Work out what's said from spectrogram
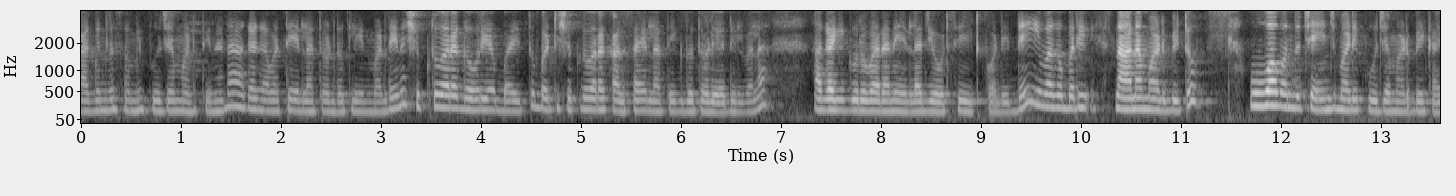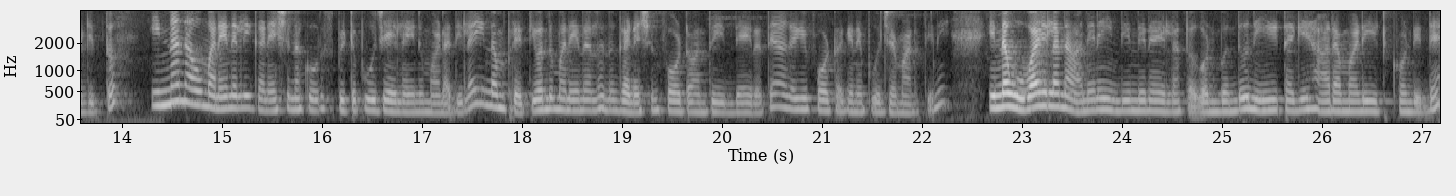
ರಾಘವೇಂದ್ರ ಸ್ವಾಮಿ ಪೂಜೆ ಮಾಡ್ತೀನಲ್ಲ, ಹಾಗಾಗಿ ಅವತ್ತೇ ಎಲ್ಲ ತೊಳೆದು ಕ್ಲೀನ್ ಮಾಡಿದೆ. ಇನ್ನು ಶುಕ್ರವಾರ ಗೌರಿ ಹಬ್ಬ ಇತ್ತು ಬಟ್ ಶುಕ್ರವಾರ ಕಳಸ ಎಲ್ಲ ತೆಗೆದು ತೊಳೆಯೋದಿಲ್ವಲ್ಲ ಹಾಗಾಗಿ ಗುರುವಾರನೇ ಎಲ್ಲ ಜೋಡಿಸಿ ಇಟ್ಕೊಂಡಿದ್ದೆ. ಇವಾಗ ಬರೀ ಸ್ನಾನ ಮಾಡಿಬಿಟ್ಟು ಹೂವು ಒಂದು ಚೇಂಜ್ ಮಾಡಿ ಪೂಜೆ ಮಾಡಬೇಕಾಗಿತ್ತು. ಇನ್ನು ನಾವು ಮನೆಯಲ್ಲಿ ಗಣೇಶನ ಕೂರಿಸ್ಬಿಟ್ಟು ಪೂಜೆ ಎಲ್ಲ ಏನು ಮಾಡೋದಿಲ್ಲ. ಇನ್ನು ನಮ್ಮ ಪ್ರತಿಯೊಂದು ಮನೆಯಲ್ಲೂ ಗಣೇಶನ ಫೋಟೋ ಅಂತೂ ಇದ್ದೇ ಇರುತ್ತೆ. ಹಾಗಾಗಿ ಫೋಟೋಗೆ ಪೂಜೆ ಮಾಡ್ತೀನಿ. ಇನ್ನು ಹೂವು ಎಲ್ಲ ನಾನೇ ಹಿಂದಿನ ದಿನ ಎಲ್ಲ ತೊಗೊಂಡು ಬಂದು ನೀಟಾಗಿ ಹಾರ ಮಾಡಿ ಇಟ್ಕೊಂಡಿದ್ದೆ.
